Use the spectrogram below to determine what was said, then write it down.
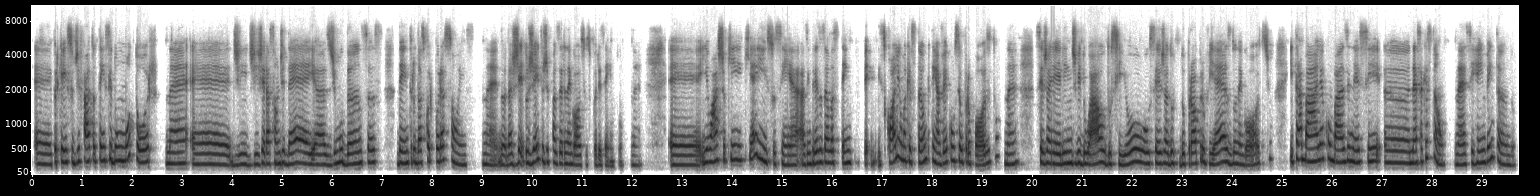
é, porque isso de fato tem sido um motor né, é, de, de geração de ideias, de mudanças dentro das corporações né, do, da, do, jeito de fazer negócios, por exemplo, né, é, e eu acho que, que é isso, assim, é, as empresas, elas têm, escolhem uma questão que tem a ver com o seu propósito, né, seja ele individual do CEO, ou seja do, do próprio viés do negócio, e trabalha com base nesse, uh, nessa questão, né, se reinventando.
